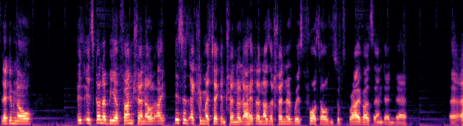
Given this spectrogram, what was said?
Let them know. it's gonna be a fun channel. I this is actually my second channel. I had another channel with 4,000 subscribers and and uh, uh,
